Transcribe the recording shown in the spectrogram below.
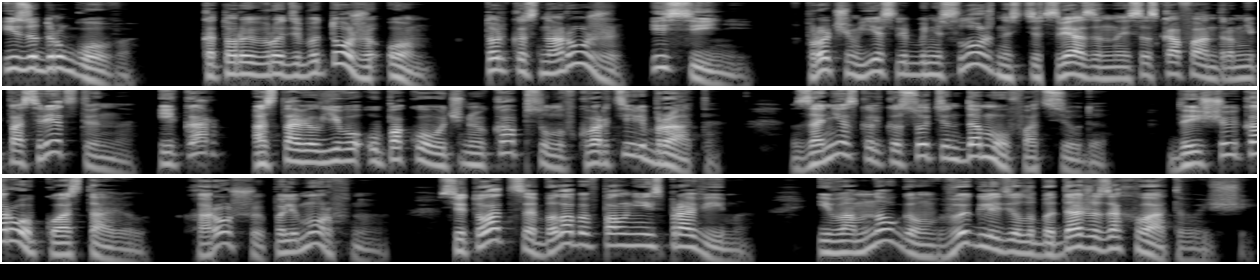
и за другого, который вроде бы тоже он, только снаружи и синий. Впрочем, если бы не сложности, связанные со скафандром непосредственно, Икар оставил его упаковочную капсулу в квартире брата за несколько сотен домов отсюда. Да еще и коробку оставил, хорошую, полиморфную, ситуация была бы вполне исправима и во многом выглядела бы даже захватывающей.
